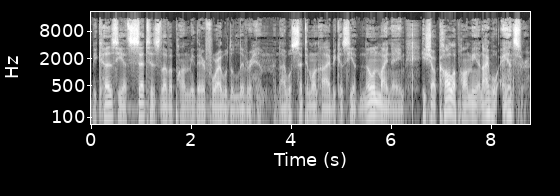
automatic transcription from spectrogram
Because he hath set his love upon me, therefore I will deliver him, and I will set him on high, because he hath known my name. He shall call upon me, and I will answer.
